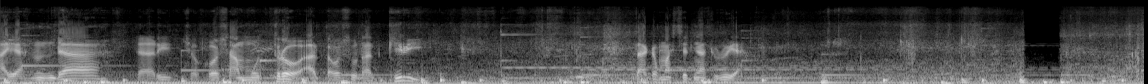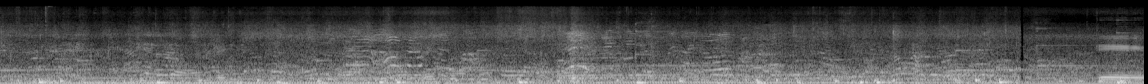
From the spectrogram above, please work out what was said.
ayahanda dari Joko Samudro atau Sunat Giri. Kita ke masjidnya dulu ya di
